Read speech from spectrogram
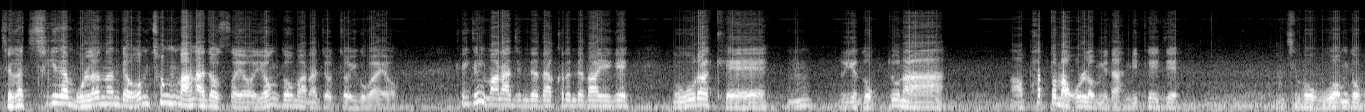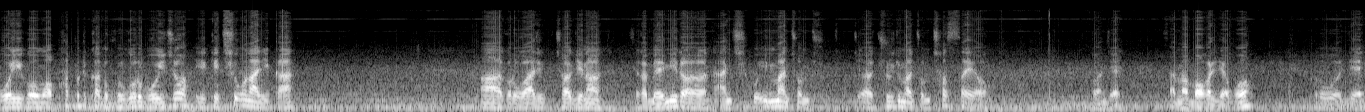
제가 치기 전 몰랐는데 엄청 많아졌어요. 영도 많아졌죠. 이거 봐요. 굉장히 많아진 데다 그런 데다 이게 노랗게 음? 이게 녹두나 어, 팥도 막 올라옵니다. 밑에 이제 지금 뭐 우엉도 보이고 뭐 파프리카도 골고루 보이죠? 이렇게 치고 나니까 아 그리고 아직 저기는 제가 메밀은 안 치고 잎만 좀 줄- 어, 줄기만 좀 쳤어요. 그거 이제 삶아 먹으려고 그리고 이제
